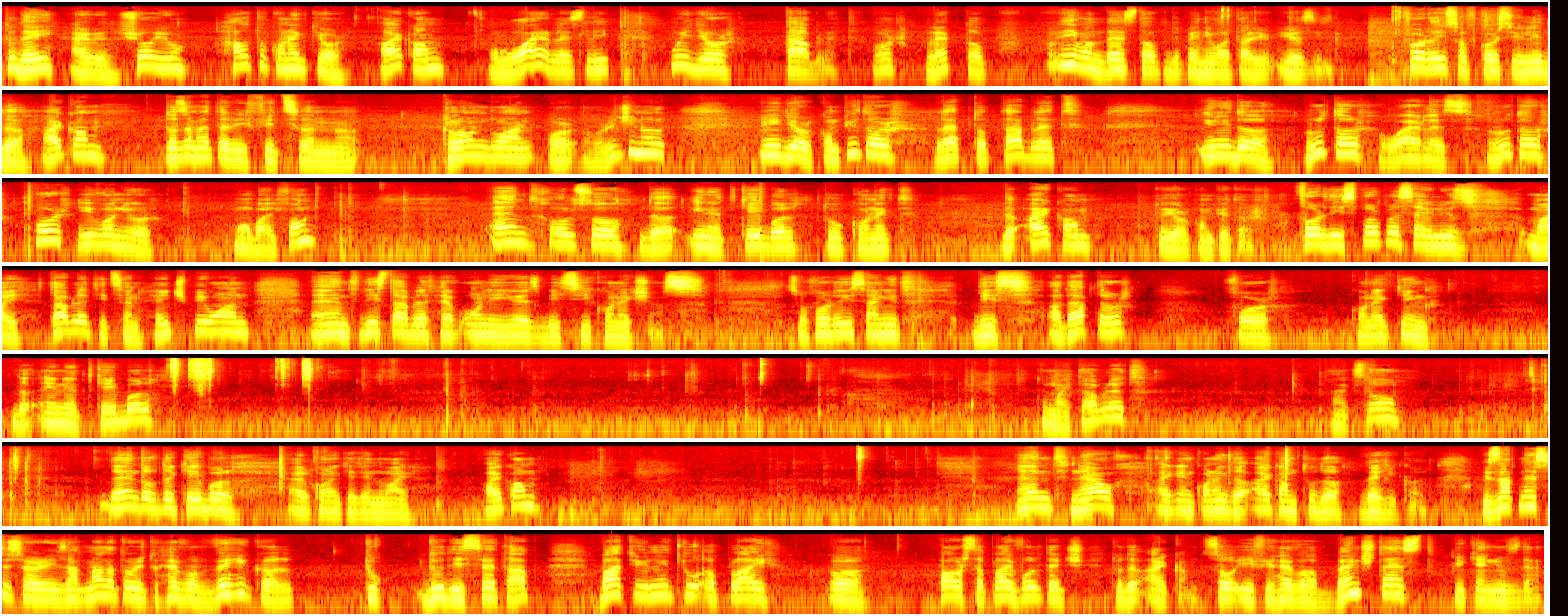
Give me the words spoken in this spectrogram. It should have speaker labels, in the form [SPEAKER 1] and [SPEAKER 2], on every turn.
[SPEAKER 1] Today I will show you how to connect your ICOM wirelessly with your tablet or laptop or even desktop depending what are you using. For this of course you need the ICOM, doesn't matter if it's a uh, cloned one or original. You need your computer, laptop, tablet, you need a router, wireless router or even your mobile phone and also the Ethernet cable to connect the ICOM to your computer. For this purpose I will use my tablet, it's an HP one and this tablet have only USB-C connections. So for this I need this adapter for connecting the Ethernet cable to my tablet like so. The end of the cable I'll connect it in my ICOM and now I can connect the ICOM to the vehicle. It's not necessary, it's not mandatory to have a vehicle to do this setup, but you need to apply a power supply voltage to the ICOM. So if you have a bench test, you can use that.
